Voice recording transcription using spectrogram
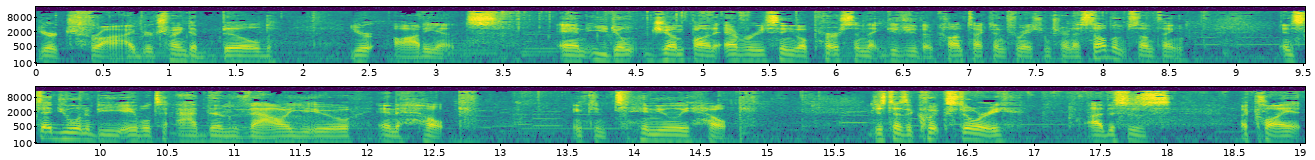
your tribe, you're trying to build your audience. And you don't jump on every single person that gives you their contact information trying to sell them something. Instead, you want to be able to add them value and help and continually help. Just as a quick story, uh, this is a client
